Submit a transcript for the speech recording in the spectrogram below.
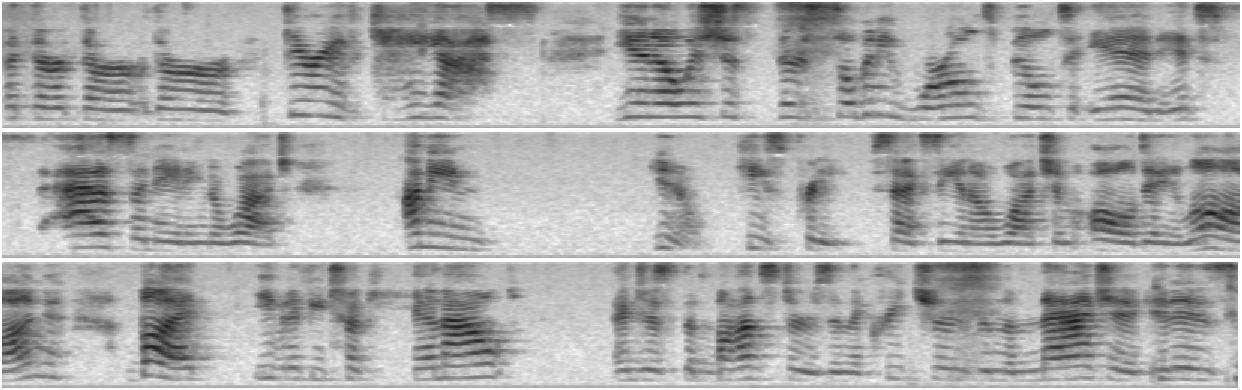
but they're they're they're theory of chaos. You know, it's just there's so many worlds built in. It's fascinating to watch. I mean, you know, he's pretty sexy and I'll watch him all day long. But even if you took him out and just the monsters and the creatures and the magic, it is,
